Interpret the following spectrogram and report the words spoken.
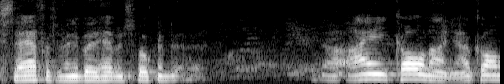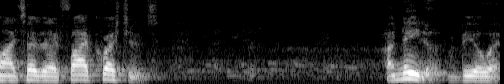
Staff, is there anybody haven't spoken? to- No, I ain't calling on you. I'm calling, I said I had five questions. Anita from VOA.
